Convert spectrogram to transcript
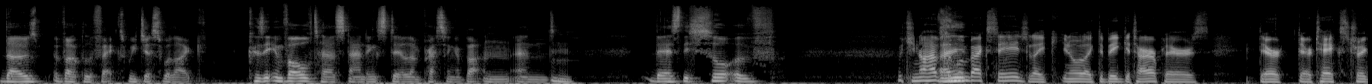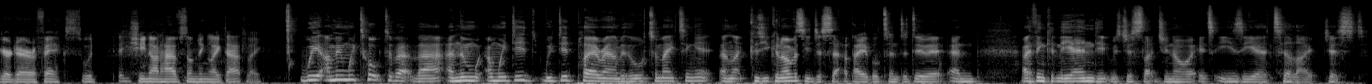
those vocal effects. We just were like, because it involved her standing still and pressing a button. And Mm. there's this sort of. Would you not have someone think- backstage like you know, like the big guitar players? Their their takes trigger their effects. Would she not have something like that? Like, We, I mean, we talked about that, and then and we did we did play around with automating it, and like because you can obviously just set up Ableton to do it, and I think in the end it was just like, do you know what? It's easier to like just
